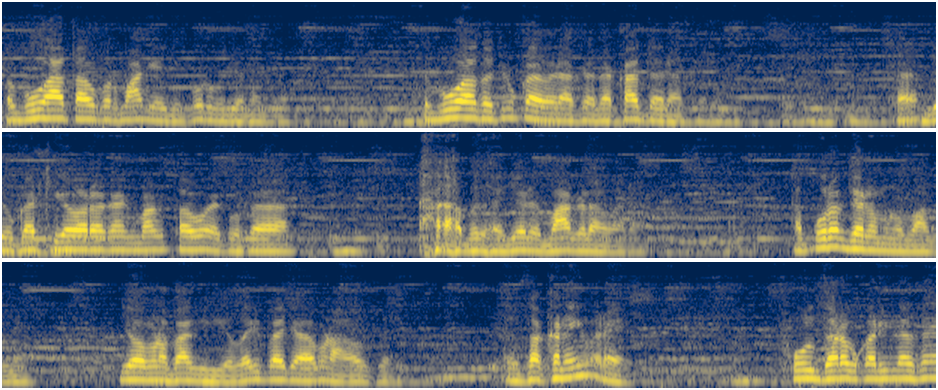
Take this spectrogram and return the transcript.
તો બુવા તા ઉપર માગે છે પૂર્વ જન્મના તો બુવા તો ચૂકાવી રાખે તા ખાતે રાખે. જો ગાંઠિયાવાળા કાંઈક માગતા હોય તો આ બધા જડે માગણાવાળા. આ પૂર્વ જન્મનો માગણો. જો હમણાં ભાગી ગયો વરી પાછા હમણાં આવશે. સખ નહીં મરે ફૂલ ધરમ કરી લેશે?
